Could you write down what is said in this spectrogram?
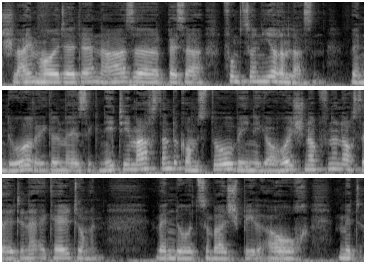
Schleimhäute der Nase besser funktionieren lassen. Wenn du regelmäßig Neti machst, dann bekommst du weniger Heuschnupfen und auch seltener Erkältungen. Wenn du zum Beispiel auch mit,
